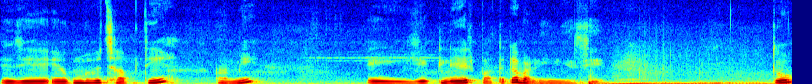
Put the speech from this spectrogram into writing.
এই যে এরকমভাবে ছাপ দিয়ে আমি এই যে ক্লের পাতাটা বানিয়ে নিয়েছি। তো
